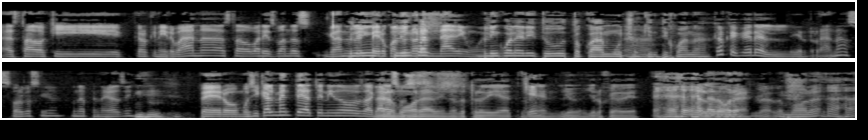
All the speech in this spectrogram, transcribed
ha estado aquí, creo que Nirvana, ha estado varias bandas grandes, Blink- pero cuando no Blink- era nadie, güey. Blink 182 tocaba mucho Ajá. aquí en Tijuana. Creo que era el, el Ranas o algo así, una pendejada así. Pero musicalmente ha tenido acá Lalo sus- Mora vino el otro día también. Yo, yo lo fui a ver. La Lalo Mora. Mora. La, la Mora, ajá.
